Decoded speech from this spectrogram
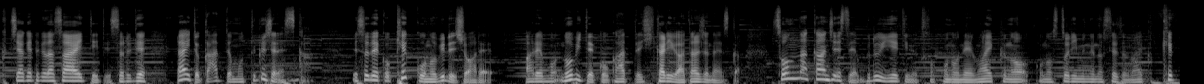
口開けてくださいって言って、それでライトガーって持ってくるじゃないですか。でそれでこう結構伸びるでしょ、あれ。あれも伸びてこうガーって光が当たるじゃないですか。そんな感じですね。 Blue Yeti のこのね、マイクの、このストリーミングのセットのマイク、結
